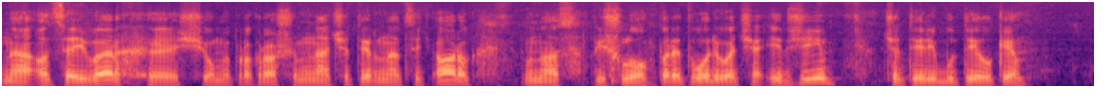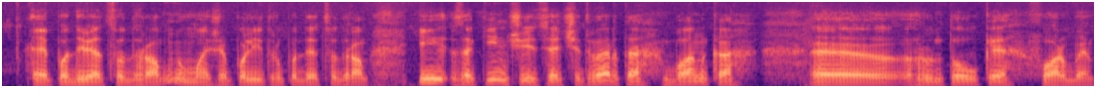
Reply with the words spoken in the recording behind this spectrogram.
на оцей верх, е, що ми прокрашуємо на 14 арок, у нас пішло перетворювача іржі, 4 бутилки е, по 900 грам, ну майже по літру по 900 грам. І закінчується четверта банка е, ґрунтовки фарби.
